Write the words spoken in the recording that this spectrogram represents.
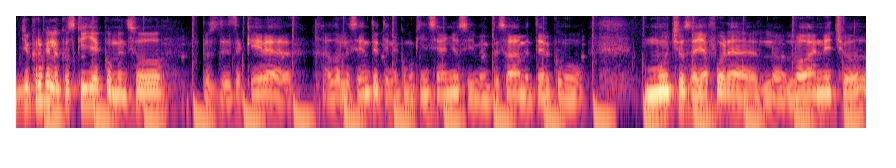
yo creo que la cosquilla comenzó pues desde que era adolescente, tenía como 15 años y me empezaba a meter como muchos allá afuera lo, han hecho.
